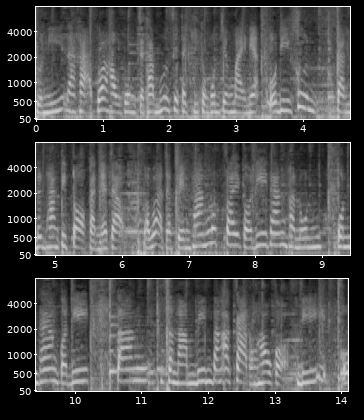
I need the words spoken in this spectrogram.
ตัวนี้นะคะเพราะว่าเราคงจะทำให้เศรษฐกิจของคนเชียงใหม่เนี่ยโอ้ดีขึ้นการเดินทางติดต่อกันเนี่ยเจ้าแต่ว่าอาจจะเป็นทางรถไฟก็ดีทางถนนบนทางก็ดีทางสนามบินทางอากาศของเราก็ดี โอ้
